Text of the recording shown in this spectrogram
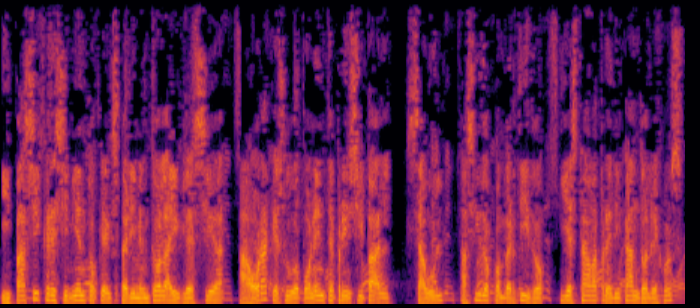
y paz y crecimiento que experimentó la Iglesia, ahora que su oponente principal, Saúl, ha sido convertido, y estaba predicando lejos,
